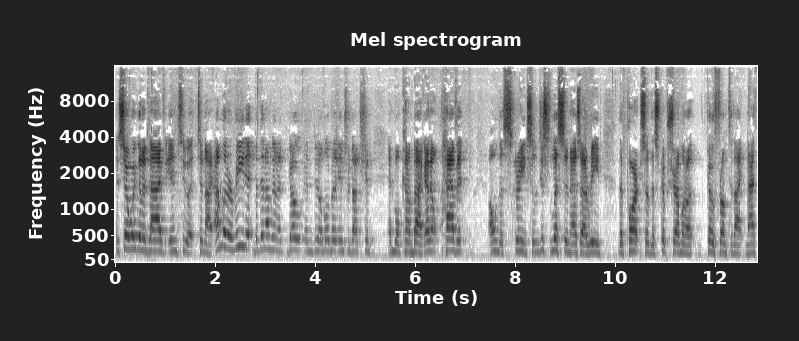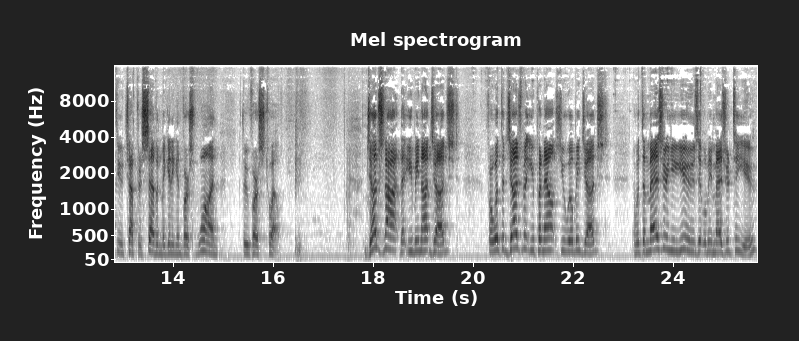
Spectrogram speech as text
And so we're going to dive into it tonight. I'm going to read it, but then I'm going to go and do a little bit of introduction and we'll come back. I don't have it on the screen, so just listen as I read the parts of the scripture I'm going to go from tonight Matthew chapter 7, beginning in verse 1 through verse 12. Judge not that you be not judged, for with the judgment you pronounce, you will be judged, and with the measure you use, it will be measured to you.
